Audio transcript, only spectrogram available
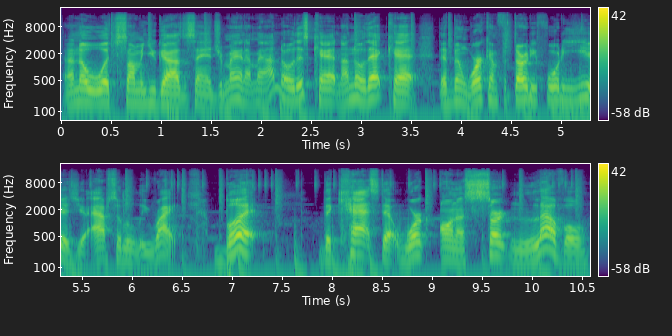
And I know what some of you guys are saying, Jermaine, I mean, I know this cat and I know that cat that's been working for 30, 40 years. You're absolutely right. But the cats that work on a certain level,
